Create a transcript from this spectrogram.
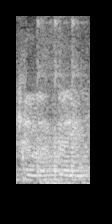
killer say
